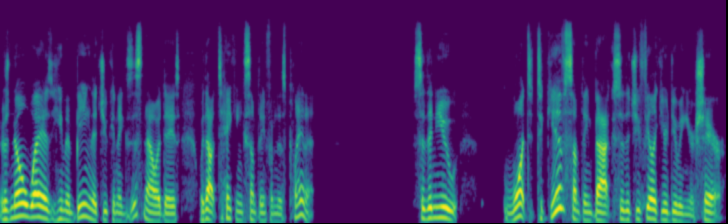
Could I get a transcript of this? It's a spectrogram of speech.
there's no way as a human being that you can exist nowadays without taking something from this planet. So then you want to give something back so that you feel like you're doing your share.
